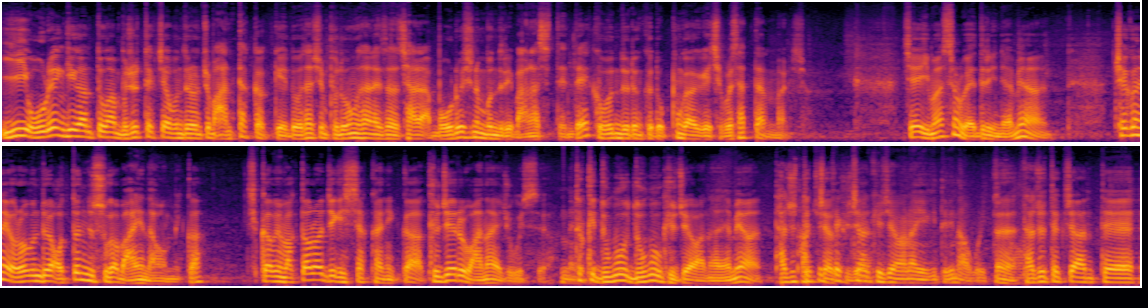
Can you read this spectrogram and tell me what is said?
이 오랜 기간 동안 무주택자분들은 좀 안타깝게도 사실 부동산에서 잘 모르시는 분들이 많았을 텐데 그분들은 그 높은 가격에 집을 샀단 말이죠. 제가 이 말씀을 왜 드리냐면 최근에 여러분들 어떤 뉴스가 많이 나옵니까? 집값이 막 떨어지기 시작하니까 규제를 완화해 주고 있어요. 네. 특히 누구 누구 규제 완화냐면 다주택자, 다주택자 규제. 규제 완화 얘기들이 나오고 있죠. 네, 다주택자한테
